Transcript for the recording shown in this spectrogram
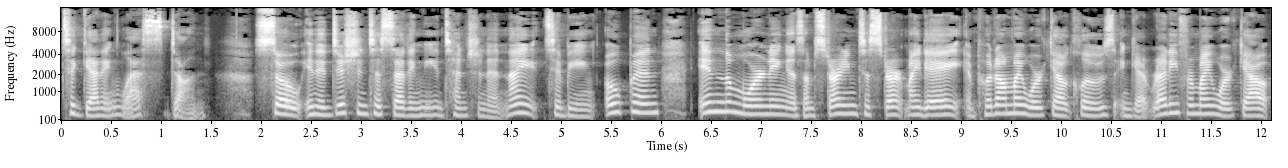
to getting less done. So, in addition to setting the intention at night to being open in the morning as I'm starting to start my day and put on my workout clothes and get ready for my workout,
